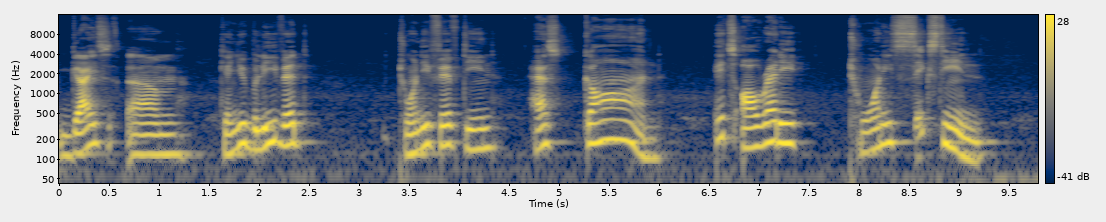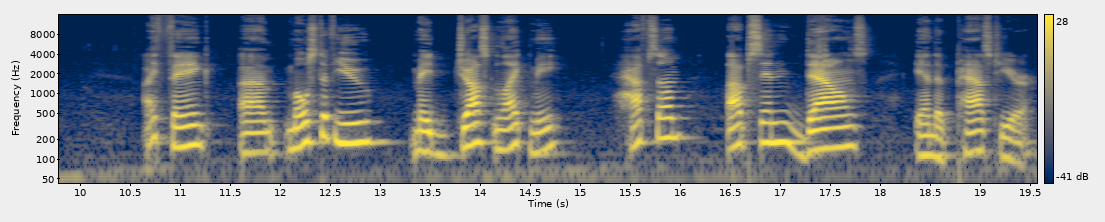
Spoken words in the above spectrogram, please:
Guys, um, can you believe it? 2015 has gone. It's already 2016. I think um, most of you may just like me have some ups and downs in the past year.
